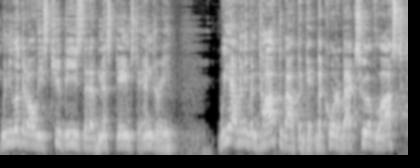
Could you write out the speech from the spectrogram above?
When you look at all these QBs that have missed games to injury, we haven't even talked about the, the quarterbacks who have lost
